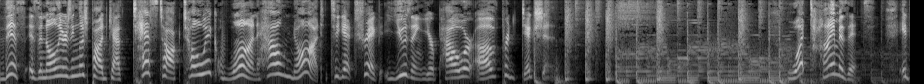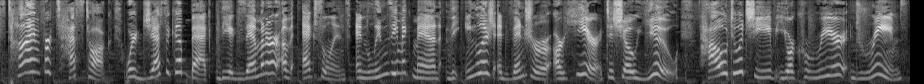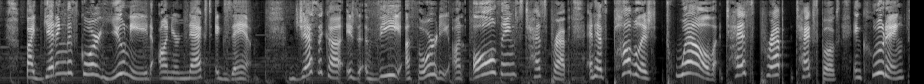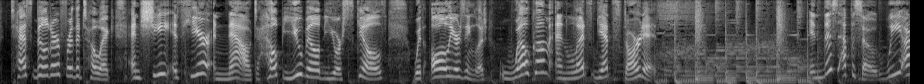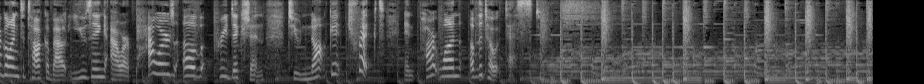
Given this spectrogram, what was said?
This is an All Ears English podcast, Test Talk TOEIC 1, How Not to Get Tricked Using Your Power of Prediction. What time is it? It's time for Test Talk, where Jessica Beck, the Examiner of Excellence, and Lindsay McMahon, the English Adventurer, are here to show you how to achieve your career dreams by getting the score you need on your next exam. Jessica is the authority on all things test prep and has published 12 test prep textbooks, including Test Builder for the TOEIC. And she is here now to help you build your skills with all ears English. Welcome and let's get started. In this episode, we are going to talk about using our powers of prediction to not get tricked in part one of the TOEIC test.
